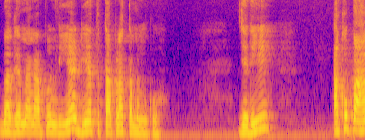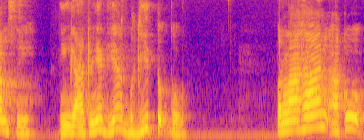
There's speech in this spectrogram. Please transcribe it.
bagaimanapun dia dia tetaplah temanku. Jadi aku paham sih hingga akhirnya dia begitu tuh. Perlahan aku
